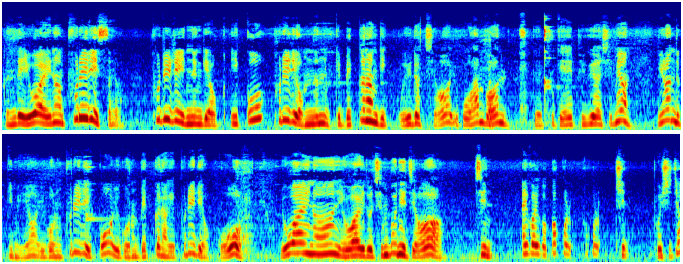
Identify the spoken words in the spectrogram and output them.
근데 요 아이는 프릴이 있어요. 프릴이 있는 게 있고 프릴이 없는 이렇게 매끈한 게 있고 이렇죠. 이거 한번 두 개 비교하시면 이런 느낌이에요. 이거는 프릴이 있고 이거는 매끈하게 프릴이 없고. 요 아이는 요 아이도 진분이죠. 진. 아이고 이거 거꾸로 거꾸로. 진 보시죠?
